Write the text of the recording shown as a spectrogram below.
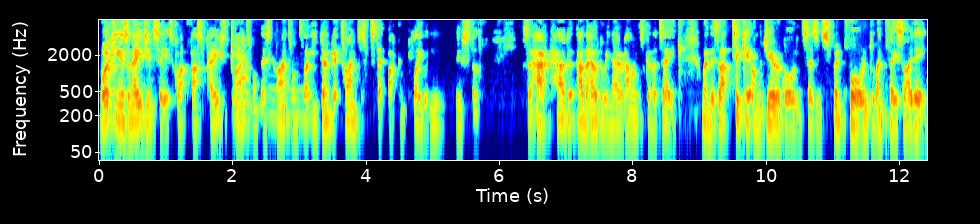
working as an agency, it's quite fast paced. Clients yeah. want this, clients want that. You don't get time to step back and play with new stuff. So how how, do, how the hell do we know how long it's going to take when there's that ticket on the Jira board and says in Sprint Four implement Face ID,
